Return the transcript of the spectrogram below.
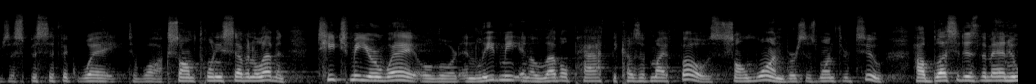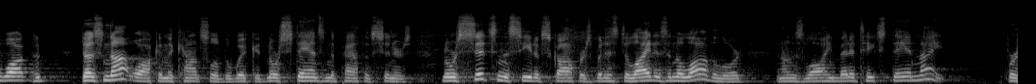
There's a specific way to walk. Psalm 27 11. Teach me your way, O Lord, and lead me in a level path because of my foes. Psalm 1, verses 1 through 2. How blessed is the man who, walk, who does not walk in the counsel of the wicked, nor stands in the path of sinners, nor sits in the seat of scoffers, but his delight is in the law of the Lord, and on his law he meditates day and night. 1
